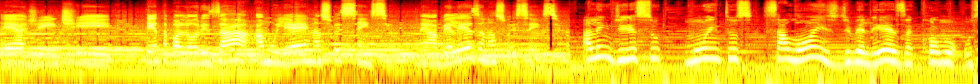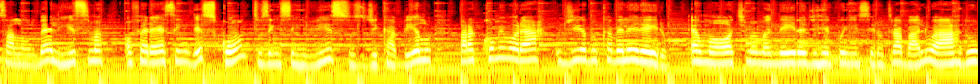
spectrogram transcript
Né? A gente tenta valorizar a mulher na sua essência, né? a beleza na sua essência. Além disso, muitos salões de beleza, como o Salão Belíssima, oferecem descontos em serviços de cabelo para comemorar o Dia do Cabeleireiro. É uma ótima maneira de reconhecer o trabalho árduo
